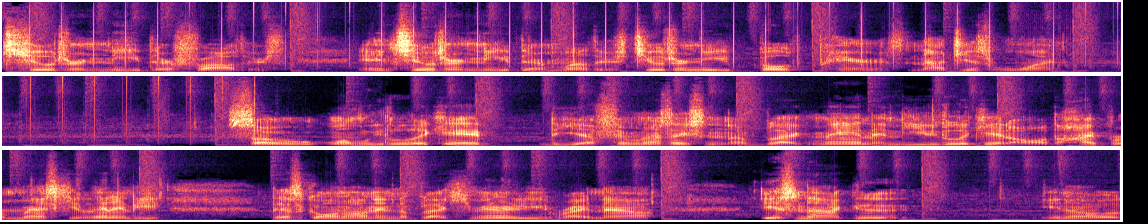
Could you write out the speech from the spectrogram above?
children need their fathers and children need their mothers. Children need both parents, not just one. So when we look at the uh, feminization of black men and you look at all the hyper masculinity that's going on in the black community right now, it's not good. You know,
